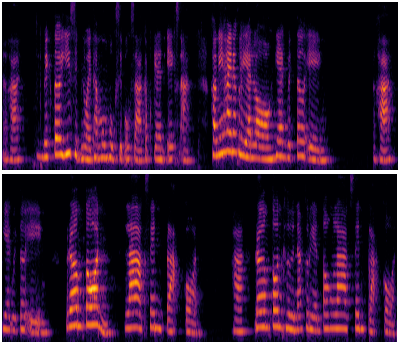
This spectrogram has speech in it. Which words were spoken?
นะคะ เวกเตอร์ 20 หน่วยทำมุม 60 องศากับแกน x อะ คราวนี้ให้นักเรียนลองแยกเวกเตอร์เองนะคะ แยกเวกเตอร์เอง เริ่มต้นลากเส้นประก่อนนะคะเริ่มต้นคือนักเรียนต้องลากเส้นประก่อน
